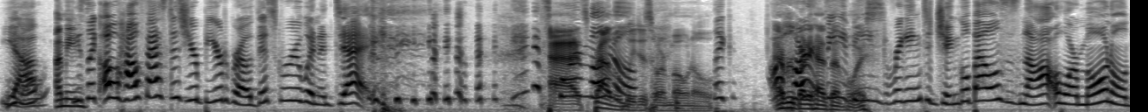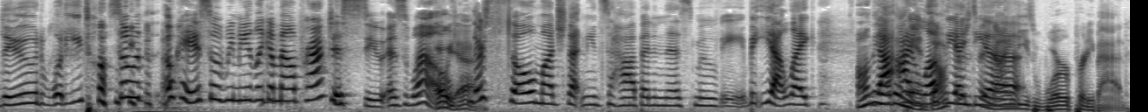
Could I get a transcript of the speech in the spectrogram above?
you Yeah. know, I mean, he's like, oh, how fast does your beard grow? This grew in a day. it's "Ah, it's hormonal. probably just hormonal. like a Everybody has that voice. being- ringing to jingle bells is not hormonal, dude. What are you talking? So okay, so we need like a malpractice suit as well. oh yeah. There's so much that needs to happen in this movie, but yeah, like On the that, other I hand, love the doctors idea. in the '90s were pretty bad.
